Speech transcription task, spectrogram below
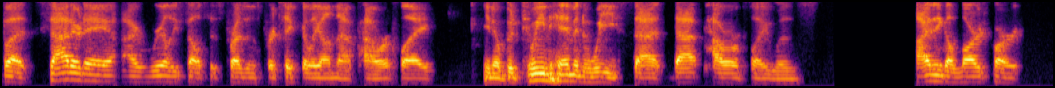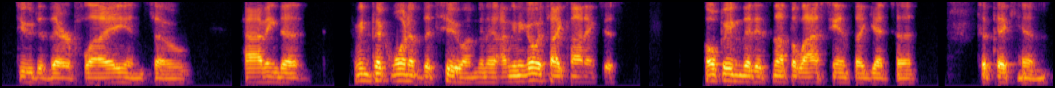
But Saturday, I really felt his presence, particularly on that power play you know, between him and Weiss, that that power play was, I think, a large part due to their play, and so having to having to pick one of the two, I'm gonna I'm gonna go with Tychonick, just hoping that it's not the last chance I get to to pick him.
